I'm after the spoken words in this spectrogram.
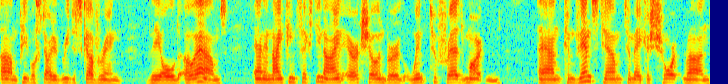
Um, people started rediscovering the old OMs. And in 1969, Eric Schoenberg went to Fred Martin and convinced him to make a short run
